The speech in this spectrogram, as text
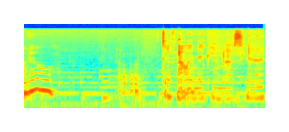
Oh no. Definitely making a mess here.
